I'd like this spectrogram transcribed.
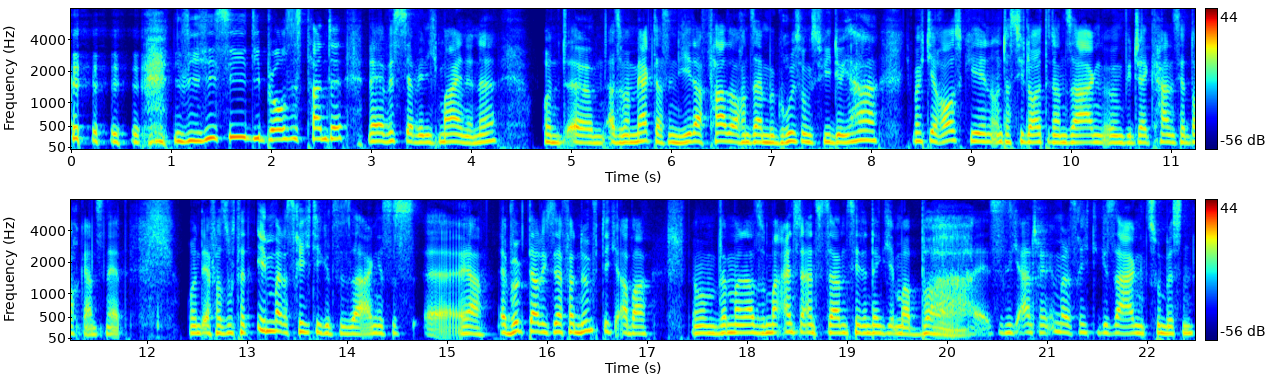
wie hieß sie, die Broses-Tante? Naja, wisst ja, wen ich meine, ne? Und ähm, also man merkt das in jeder Phase, auch in seinem Begrüßungsvideo, ja, ich möchte hier rausgehen und dass die Leute dann sagen, irgendwie Jay Khan ist ja doch ganz nett. Und er versucht halt immer das Richtige zu sagen. Es ist, äh, ja, er wirkt dadurch sehr vernünftig, aber wenn man, wenn man also mal eins und eins zusammenzählt, dann denke ich immer, boah, es ist nicht anstrengend, immer das Richtige sagen zu müssen.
